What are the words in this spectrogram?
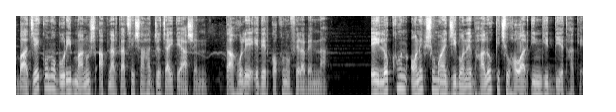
বা যে কোনো গরিব মানুষ আপনার কাছে সাহায্য চাইতে আসেন তাহলে এদের কখনো ফেরাবেন না। এই লক্ষণ অনেক সময় জীবনে ভালো কিছু হওয়ার ইঙ্গিত দিয়ে থাকে।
